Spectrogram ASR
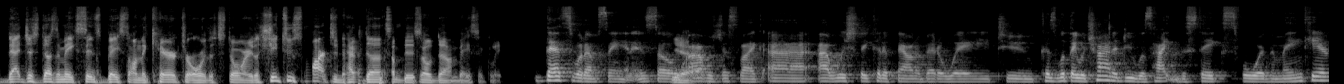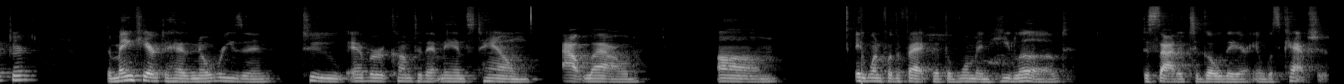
that just doesn't make sense based on the character or the story. Like, she too smart to have done something so dumb, basically. That's what i'm saying and so Yeah. i was just like i i wish they could have found a better way to because what they were trying to do was heighten the stakes for the main character the main character has no reason to ever come to that man's town out loud um it wasn't for the fact that the woman he loved decided to go there and was captured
